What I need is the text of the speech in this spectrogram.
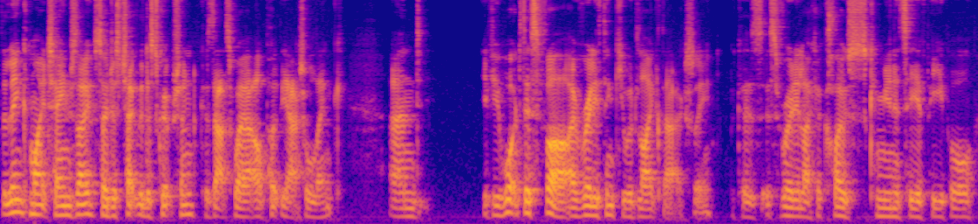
The link might change though, so just check the description because that's where I'll put the actual link. And if you've watched this far, I really think you would like that actually, because it's really like a close community of people,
